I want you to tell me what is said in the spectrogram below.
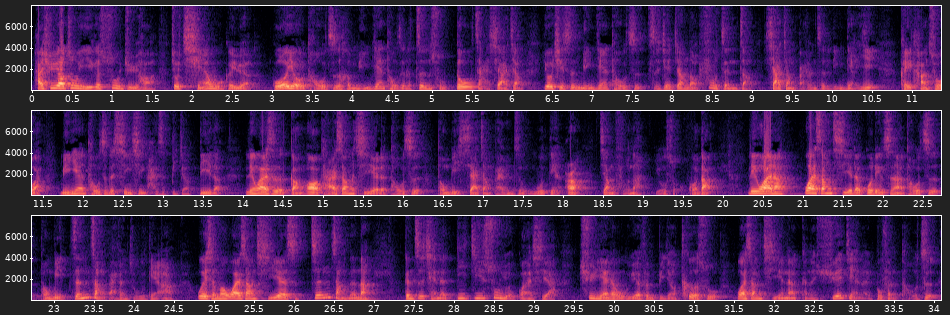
还需要注意一个数据哈，就前五个月。国有投资和民间投资的增速都在下降，尤其是民间投资直接降到负增长，下降百分之零点一。可以看出啊，民间投资的信心还是比较低的。另外是港澳台商企业的投资同比下降百分之五点二，降幅呢有所扩大。另外呢，外商企业的固定资产投资同比增长百分之五点二。为什么外商企业是增长的呢？跟之前的低基数有关系啊。去年的五月份比较特殊，外商企业呢可能削减了一部分投资。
